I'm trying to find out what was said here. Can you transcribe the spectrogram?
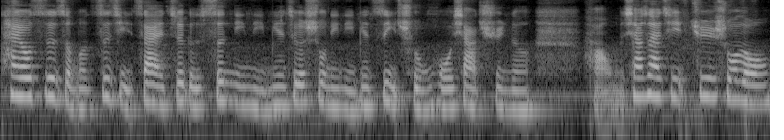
他又是怎么自己在这个森林里面、这个树林里面自己存活下去呢？好，我们下次再继继续说喽。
